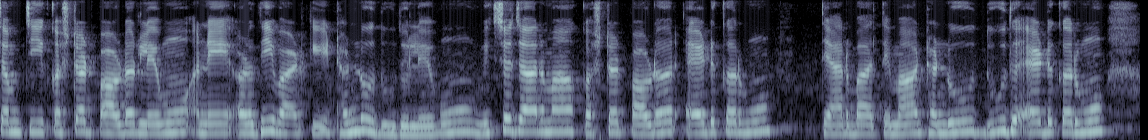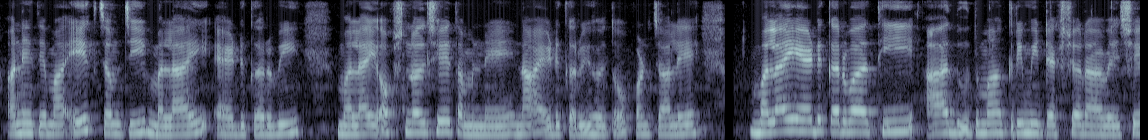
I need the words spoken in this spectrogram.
ચમચી કસ્ટર્ડ પાવડર લેવું અને અડધી વાટકી ઠંડુ દૂધ લેવું. મિક્સર જારમાં કસ્ટર્ડ પાવડર એડ કરવું. ત્યારબાદ તેમાં ઠંડુ દૂધ એડ કરવું અને તેમાં એક ચમચી મલાઈ એડ કરવી. મલાઈ ઓપ્શનલ છે, તમને ના એડ કરવી હોય તો પણ ચાલે. મલાઈ એડ કરવાથી આ દૂધમાં ક્રીમી ટેક્સચર આવે છે,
